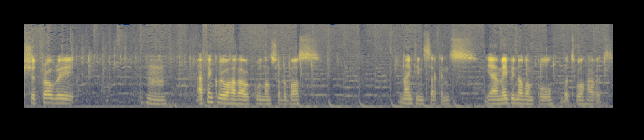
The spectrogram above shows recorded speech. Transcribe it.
We should probably... Hmm. I think we will have our cooldowns for the boss. 19 seconds. Yeah, maybe not on pull, but we'll have it.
